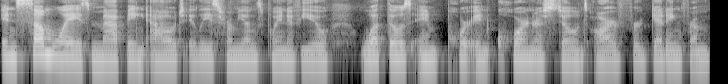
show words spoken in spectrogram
in some ways mapping out, at least from Jung's point of view, what those important cornerstones are for getting from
